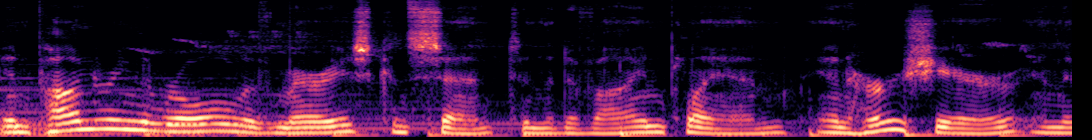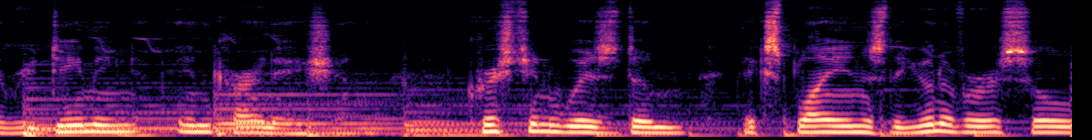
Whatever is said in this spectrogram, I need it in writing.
In pondering the role of Mary's consent in the divine plan and her share in the redeeming incarnation, Christian wisdom explains the universal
